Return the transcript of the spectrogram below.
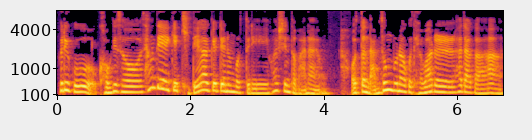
그리고 거기서 상대에게 기대하게 되는 것들이 훨씬 더 많아요. 어떤 남성분하고 대화를 하다가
